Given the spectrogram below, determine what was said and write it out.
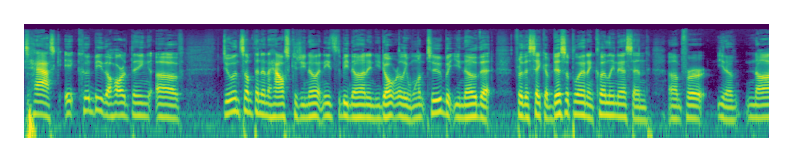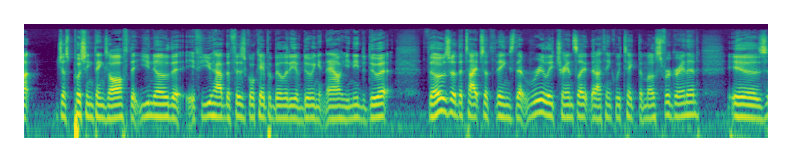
task. It could be the hard thing of doing something in the house because you know it needs to be done and you don't really want to but you know that for the sake of discipline and cleanliness and um, for you know not just pushing things off that you know that if you have the physical capability of doing it now you need to do it. Those are the types of things that really translate that I think we take the most for granted is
